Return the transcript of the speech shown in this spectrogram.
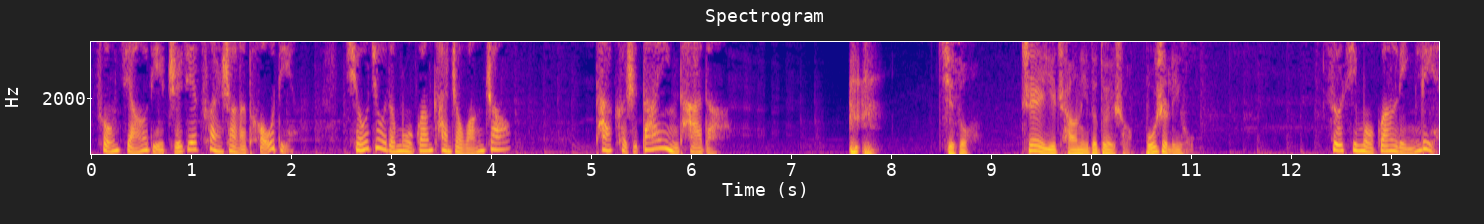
从脚底直接窜上了头顶，求救的目光看着王昭，他可是答应他的。七苏，这一场你的对手不是李虎。苏七目光凌冽，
